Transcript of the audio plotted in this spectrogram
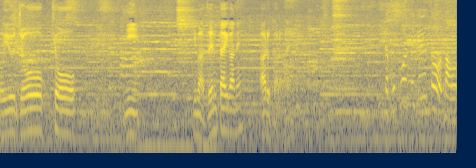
そういう状況に今全体がねあるからねでここを抜けると、まあ、お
